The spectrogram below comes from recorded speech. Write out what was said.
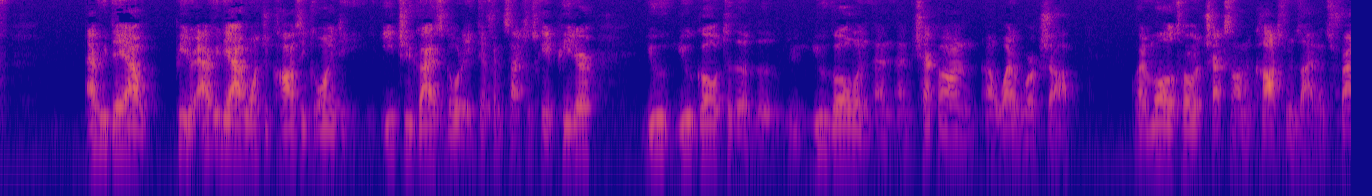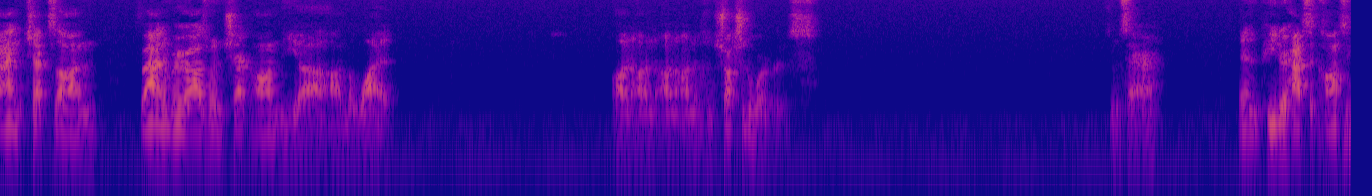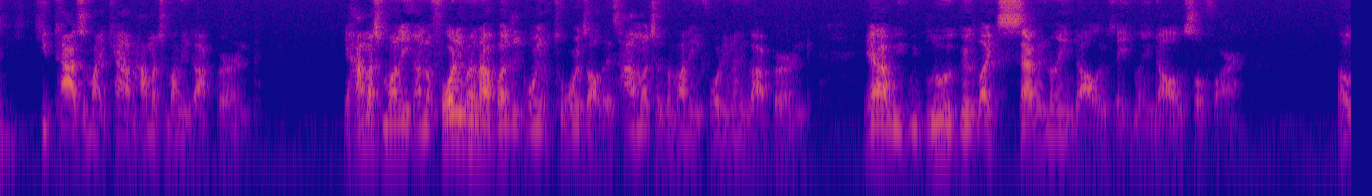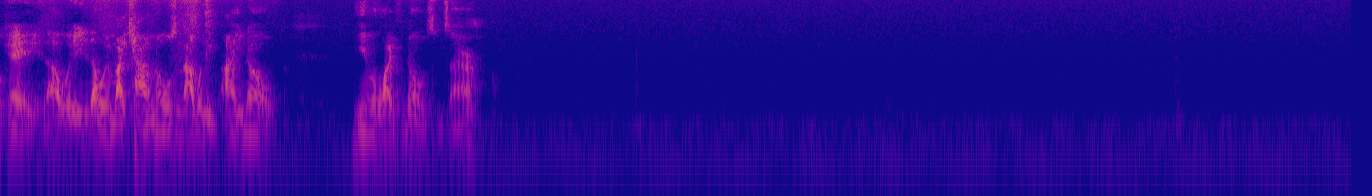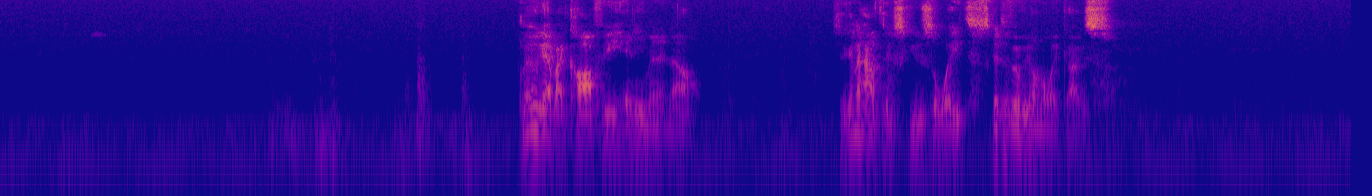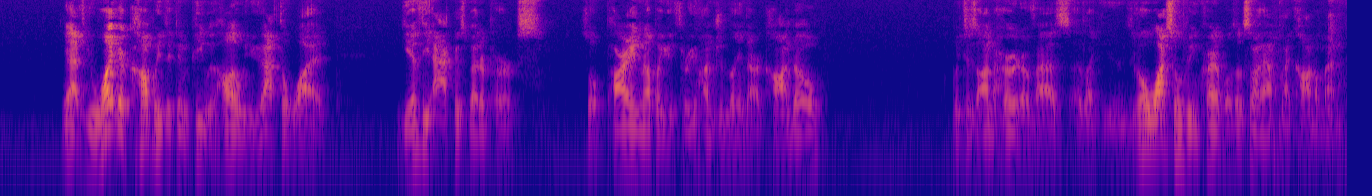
Every day, I Peter, every day I want you constantly going to each of you guys go to a different sections. Okay, Peter, you you go to the, the you go and, and, and check on uh, Weta Workshop. Guatemala checks on the costume designers. Fran checks on Fran and Mary Osmond check on the uh, on the what? On, on, on, on the construction workers. Sarah. And Peter has to constantly keep tabs on my account, how much money got burned. Yeah, how much money on the forty million dollar budget going towards all this? How much of the money forty million got burned? Yeah, we, we blew a good like seven million dollars, eight million dollars so far. Okay, that way that way my account knows and that way I know. And my wife knows, Sarah. I'm gonna get my coffee any minute now. So you're gonna have to excuse the wait. Get the video on the wait, guys. Yeah, if you want your company to compete with Hollywood, you have to what? Give the actors better perks. So partying up at your three hundred million dollar condo, which is unheard of as, as like go watch the movie Incredibles. Like that for my condo, man.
